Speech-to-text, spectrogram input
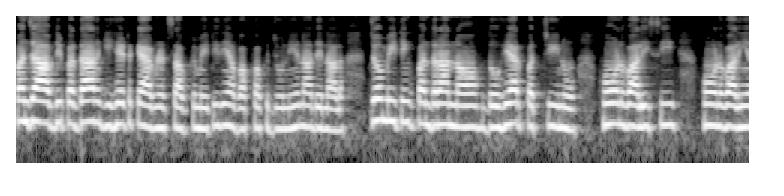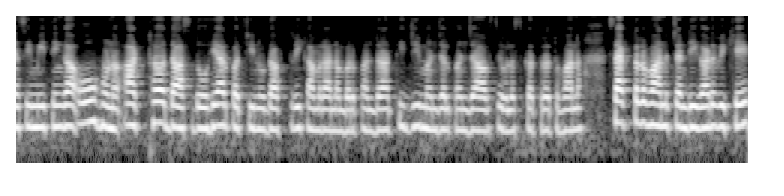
ਪੰਜਾਬ ਦੀ ਪ੍ਰਧਾਨਗੀ ਹੇਠ ਕੈਬਨਿਟ ਸਬ ਕਮੇਟੀ ਦੀਆਂ ਵੱਖ-ਵੱਖ ਯੂਨੀਅਨਾਂ ਦੇ ਨਾਲ ਜੋ ਮੀਟਿੰਗ 15/9/2025 ਨੂੰ ਹੋਣ ਵਾਲੀ ਸੀ, ਹੋਣ ਵਾਲੀਆਂ ਸੀ ਮੀਟਿੰਗਾਂ, ਉਹ ਹੁਣ 8/10/2025 ਨੂੰ ਦਫ਼ਤਰੀ ਕਮਰਾ ਨੰਬਰ 15 ਤੀਜੀ ਮੰਜ਼ਲ ਪੰਜਾਬ ਸਿਵਲ ਸਕੱਤਰਤ 1 ਸੈਕਟਰ 1 ਚੰਡੀਗੜ੍ਹ ਵਿਖੇ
